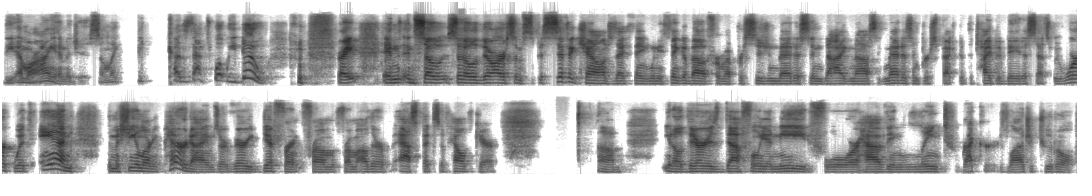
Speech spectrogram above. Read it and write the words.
the MRI images? I'm like because that's what we do, right? And and so so there are some specific challenges I think when you think about from a precision medicine, diagnostic medicine perspective, the type of data sets we work with, and the machine learning paradigms are very different from from other aspects of healthcare um, you know, there is definitely a need for having linked records, longitudinal.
